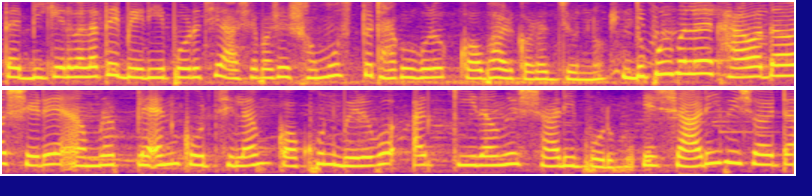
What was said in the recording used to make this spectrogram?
তাই বিকেলবেলাতেই বেরিয়ে পড়েছি আশেপাশের সমস্ত ঠাকুরগুলো কভার করার জন্য। দুপুরবেলায় খাওয়া দাওয়া সেরে আমরা প্ল্যান করছিলাম কখন বেরোবো আর কী রঙের শাড়ি পরবো। এই শাড়ি বিষয়টা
